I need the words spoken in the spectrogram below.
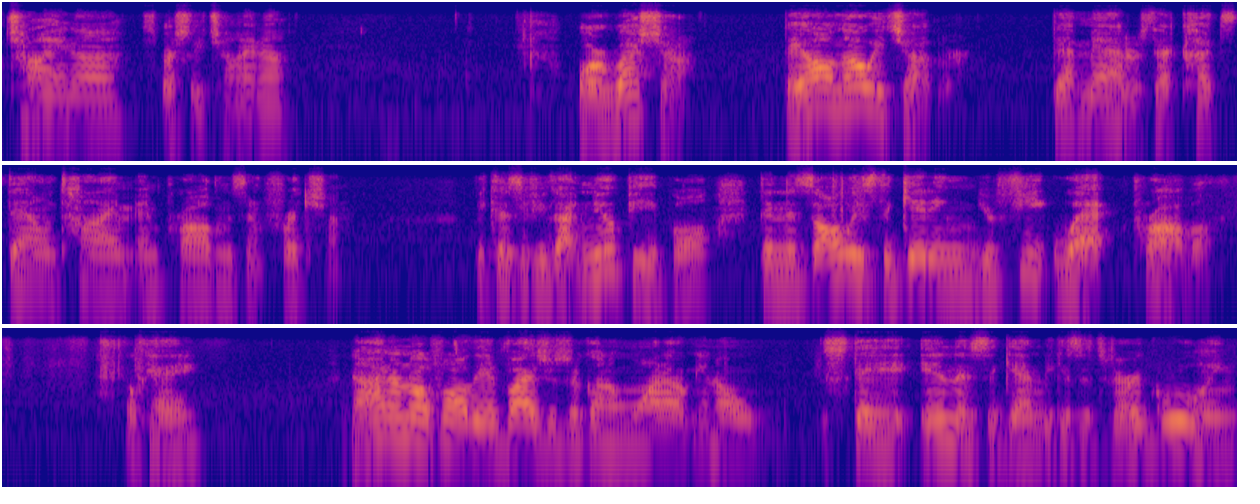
China, especially China, or Russia. They all know each other. That matters. That cuts down time and problems and friction. Because if you got new people, then there's always the getting your feet wet problem. Okay? Now, I don't know if all the advisors are going to want to, you know, stay in this again because it's very grueling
